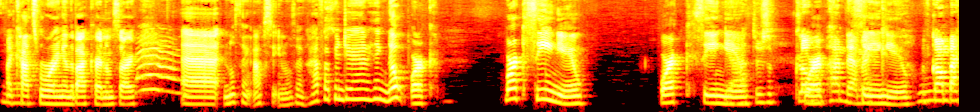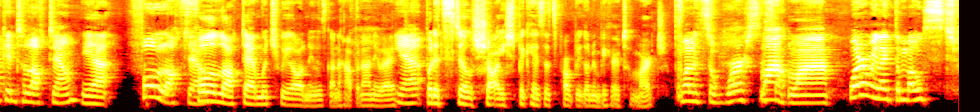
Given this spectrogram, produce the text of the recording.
My cat's roaring in the background. I'm sorry. Uh, nothing. Absolutely nothing. Have I been doing anything? Nope. Work. Work. Seeing you. Work. Seeing you. Yeah, there's a global Work, pandemic. seeing you. We've gone back into lockdown. Yeah. Full lockdown. Full lockdown, which we all knew was going to happen anyway. Yeah. But it's still shite because it's probably going to be here till March. Well, it's the worst. Wah, It's wah. What are we like the most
